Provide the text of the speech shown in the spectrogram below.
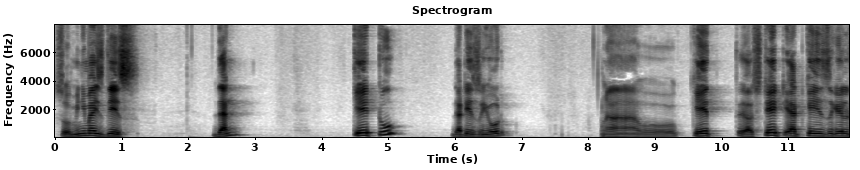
So, minimize this then k 2 that is your uh, k uh, state at k is equal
